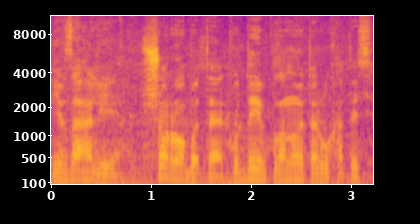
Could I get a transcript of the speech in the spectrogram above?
і взагалі, що робите, куди плануєте рухатись.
